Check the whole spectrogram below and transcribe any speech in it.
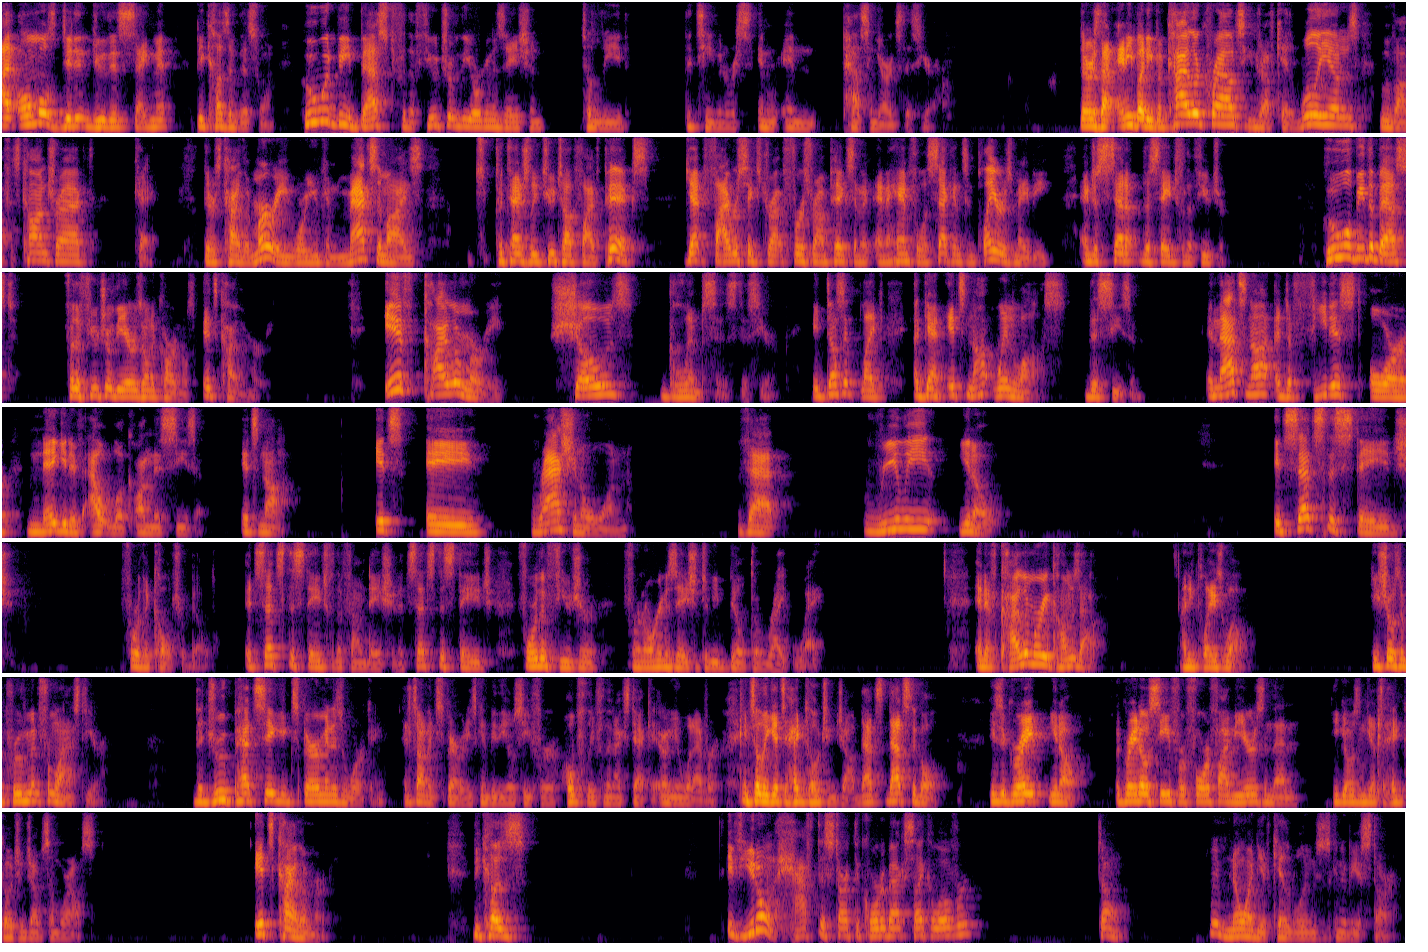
I almost didn't do this segment because of this one. Who would be best for the future of the organization to lead the team in, in, in passing yards this year? There is not anybody but Kyler Krause. You can draft Caleb Williams, move off his contract. Okay. There's Kyler Murray, where you can maximize potentially two top five picks, get five or six first round picks and a, and a handful of seconds and players, maybe, and just set up the stage for the future. Who will be the best for the future of the Arizona Cardinals? It's Kyler Murray. If Kyler Murray shows glimpses this year, it doesn't like, again, it's not win loss this season. And that's not a defeatist or negative outlook on this season. It's not. It's a rational one that really, you know, it sets the stage for the culture build. It sets the stage for the foundation. It sets the stage for the future for an organization to be built the right way. And if Kyler Murray comes out and he plays well, he shows improvement from last year. The Drew Petzing experiment is working. It's not an experiment. He's going to be the OC for hopefully for the next decade or whatever until he gets a head coaching job. That's that's the goal. He's a great, you know, a great OC for four or five years, and then he goes and gets a head coaching job somewhere else. It's Kyler Murray. Because if you don't have to start the quarterback cycle over, don't. We have no idea if Caleb Williams is going to be a star.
